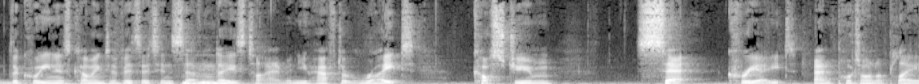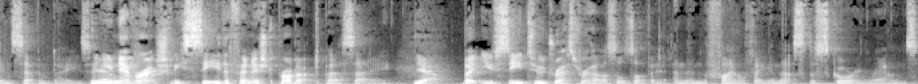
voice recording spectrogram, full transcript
the queen is coming to visit in Mm-hmm. 7 days' time, and you have to write, costume, set, create, and put on a play in seven days. And Yeah. you never actually see the finished product per se. Yeah. But you see two dress rehearsals of it, and then the final thing, and that's the scoring rounds.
